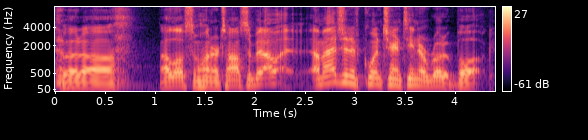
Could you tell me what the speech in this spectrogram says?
but uh, I love some Hunter Thompson. But I, imagine if Quentin Tarantino wrote a book,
